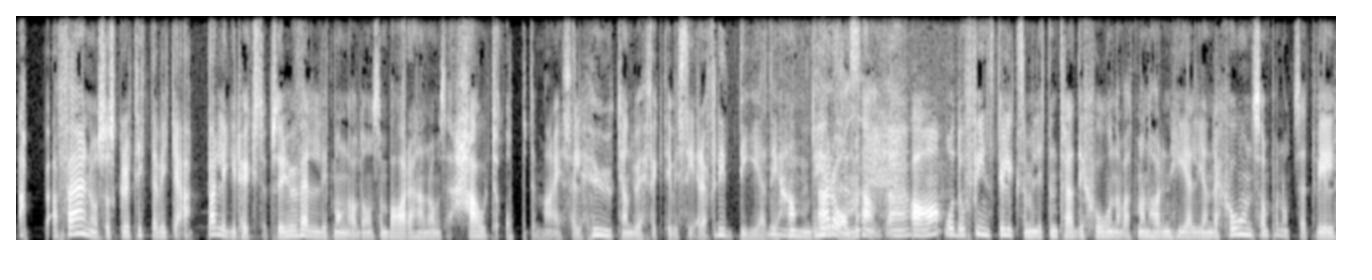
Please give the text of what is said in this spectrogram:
appaffär nu så skulle du titta vilka appar ligger högst upp så är det väldigt många av dem som bara handlar om så här, how to optimize eller hur kan du effektivisera för det är det det mm, handlar om. Ja. ja. och då finns det liksom en liten tradition av att man har en hel generation som på något sätt vill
